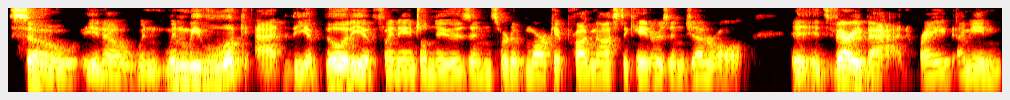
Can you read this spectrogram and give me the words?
So, you know, when when we look at the ability of financial news and sort of market prognosticators in general, it, it's very bad, right? I mean,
